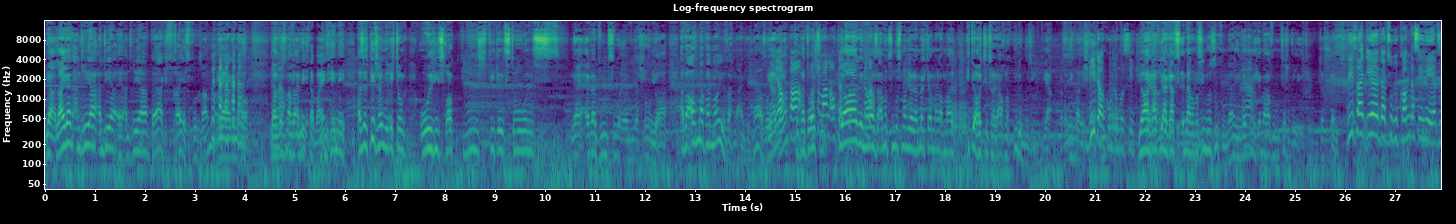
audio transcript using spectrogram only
ja, leider ein Andrea, Andrea, äh, Andrea Berg freies Programm. Ja, genau. Ja, das machen wir Nicht dabei? Nee, nee. Also es geht schon in die Richtung Oldies, Rock, Blues, Beatles, Stones, ne, Evergreen zu irgendwie das schon, ja. Aber auch mal ein paar neue Sachen eigentlich. Ne? Also, Ja, Ja, ein paar, so ein paar Frische waren auch dazu. Ja, genau. Also ab und zu muss man ja, da möchte man auch mal, gibt ja heutzutage auch noch gute Musik. Ja, das ist nicht mal eine Wieder gute Musik. Ja, gab, ja, gab's immer, man muss sie nur suchen. Ne? Die werden nicht immer auf den Tisch gelegt. das stimmt. Wie seid ihr dazu gekommen, dass ihr hier jetzt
